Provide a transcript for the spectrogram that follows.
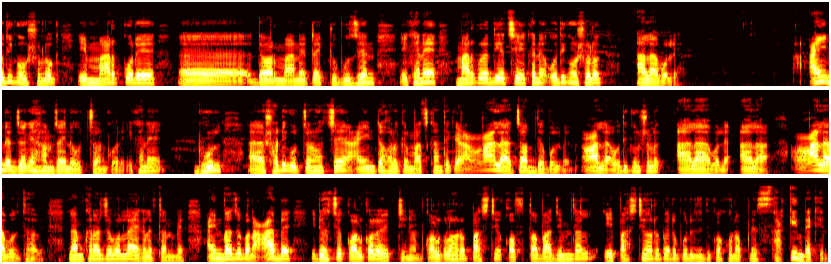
অধিকাংশ লোক এই মার্ক করে দেওয়ার মানেটা একটু বুঝেন। এখানে মার্ক করে দিয়েছে এখানে অধিকাংশ লোক আলা বলে। আইনের জায়গায় হামজা আইনে উচ্চারণ করে। এখানে ভুল সঠিক উচ্চারণ হচ্ছে আইনটা হলকের মাঝখান থেকে আলা চাপ দিয়ে বলবেন। আলা, অধিকাংশ লোক আলা বলে। আলা আলা বলতে হবে। লাম খারাজ বললা এক টানবেন। আইন বাজ জবর আবে, এটা হচ্ছে কলকলের একটি নিয়ম। কলকল হরফ পাঁচটি, কফতা বাজিম দাল এই পাঁচটি হরফের উপরে যদি কখনো আপনি সাকিন দেখেন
